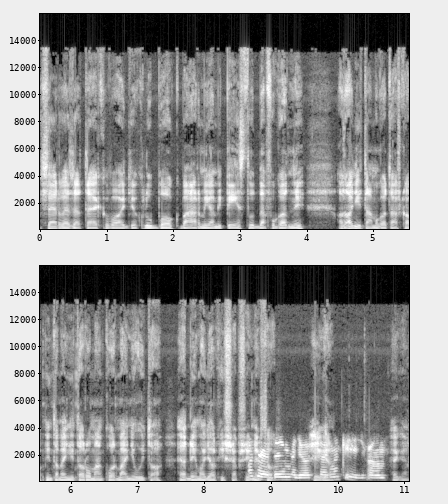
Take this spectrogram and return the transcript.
szervezetek vagy klubok, bármi, ami pénzt tud befogadni, az annyi támogatást kap, mint amennyit a román kormány nyújt a erdély magyar kisebbségnek. Az szóval- erdély magyarságnak, Igen. így van. Igen.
